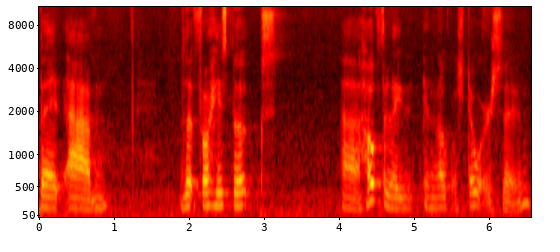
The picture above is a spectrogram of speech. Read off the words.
but um, look for his books, uh, hopefully in local stores soon.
